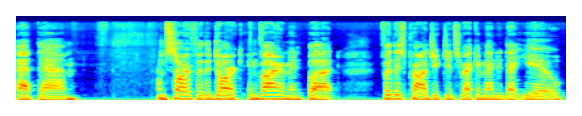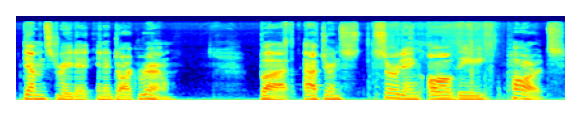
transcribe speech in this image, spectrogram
at them. I'm sorry for the dark environment, but for this project, it's recommended that you demonstrate it in a dark room. But after inserting all the parts,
